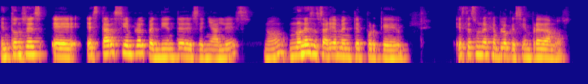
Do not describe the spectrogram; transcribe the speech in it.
Entonces, eh, estar siempre al pendiente de señales, ¿no? No necesariamente porque este es un ejemplo que siempre damos.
